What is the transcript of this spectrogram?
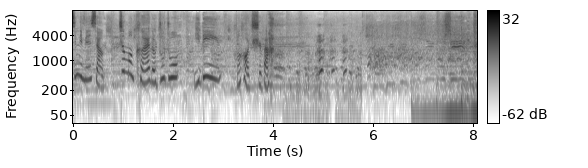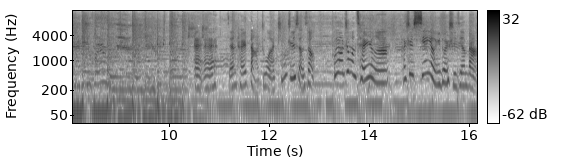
心里面想，这么可爱的猪猪一定很好吃吧？哎哎，咱还是打住啊，停止想象，不要这么残忍啊，还是先养一段时间吧，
